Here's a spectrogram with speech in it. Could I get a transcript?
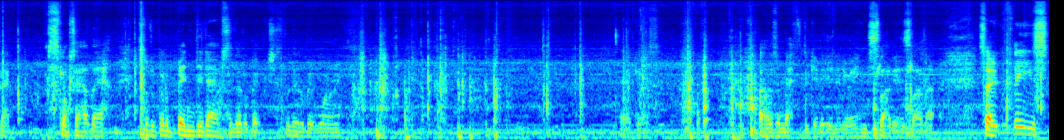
that slot out there. Sort of got to bend it out a little bit, which is a little bit worrying. Oh, there's a method to get it in anyway, you can slide it in like that. So these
